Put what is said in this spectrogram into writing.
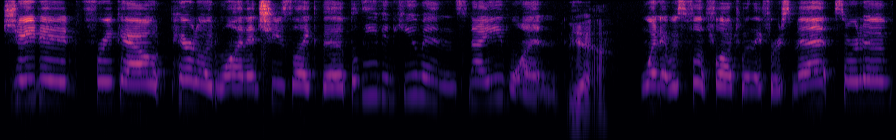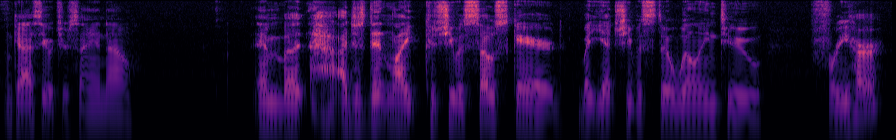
jaded, freak out, paranoid one, and she's like the believe in humans, naive one. Yeah. When it was flip flopped when they first met, sort of. Okay, I see what you're saying now. And but I just didn't like because she was so scared, but yet she was still willing to free her.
